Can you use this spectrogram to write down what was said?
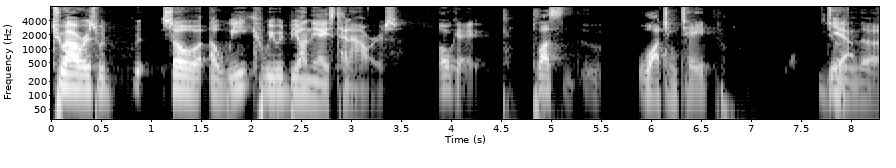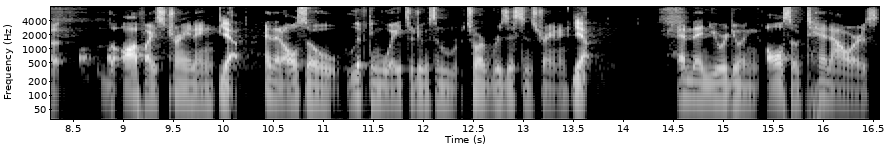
Two hours would so a week we would be on the ice ten hours. Okay. Plus watching tape, doing Yeah. the the off ice training, Yeah, and then also lifting weights or doing some sort of resistance training. yeah, And then you were doing also ten hours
